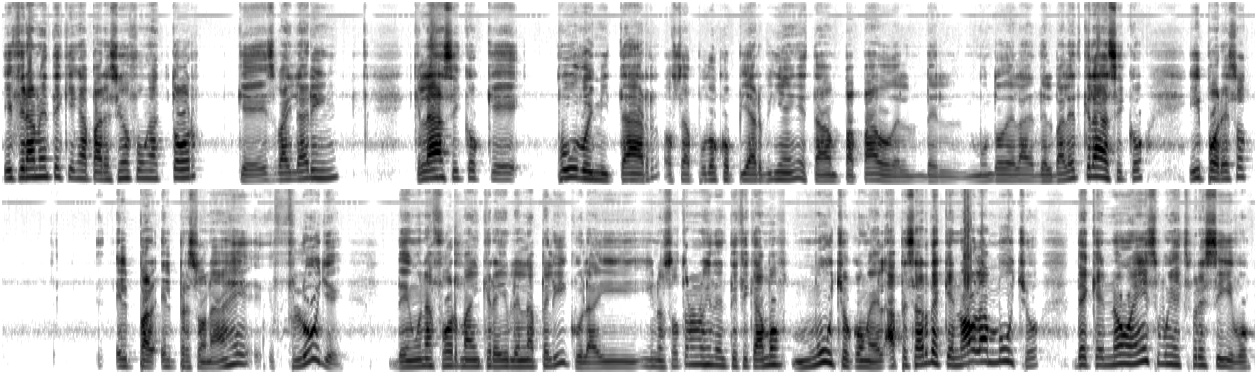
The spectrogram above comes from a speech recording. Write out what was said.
Y finalmente quien apareció fue un actor que es bailarín, clásico, que pudo imitar, o sea, pudo copiar bien, estaba empapado del, mundo del ballet clásico, y por eso el, el personaje fluye de una forma increíble en la película y, nosotros nos identificamos mucho con él, a pesar de que no habla mucho, de que no es muy expresivo,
